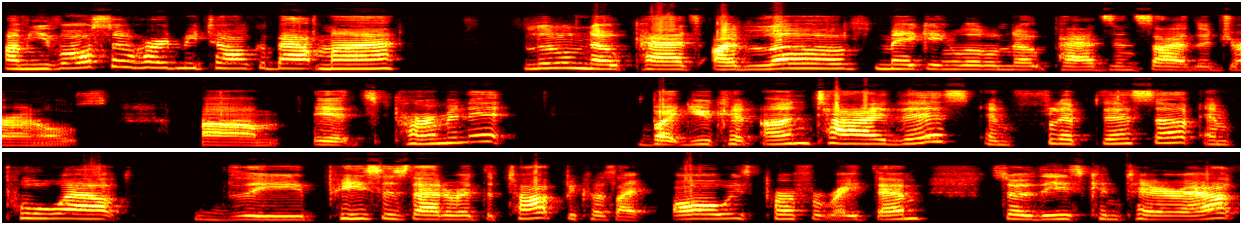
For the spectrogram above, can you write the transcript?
Um, you've also heard me talk about my little notepads. I love making little notepads inside the journals. Um, it's permanent, but you can untie this and flip this up and pull out the pieces that are at the top because I always perforate them so these can tear out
